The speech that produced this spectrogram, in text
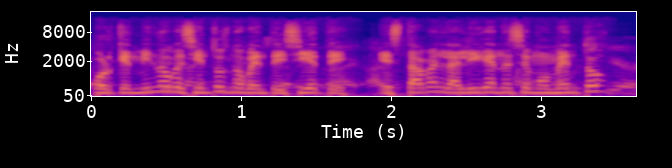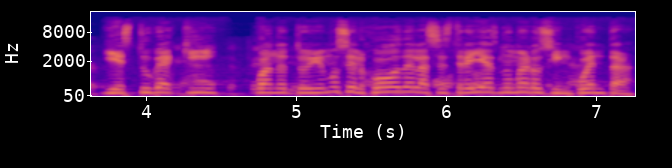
porque en 1997 estaba en la liga en ese momento y estuve aquí cuando tuvimos el Juego de las Estrellas número 50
